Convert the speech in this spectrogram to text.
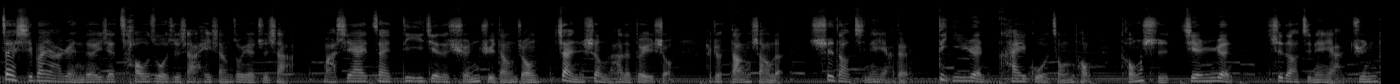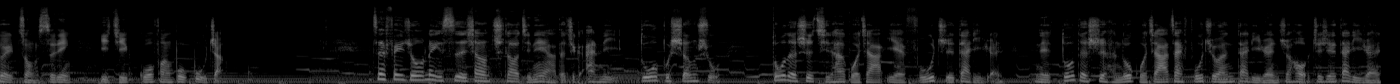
在西班牙人的一些操作之下，黑箱作业之下，马西埃在第一届的选举当中战胜了他的对手。他就当上了赤道几内亚的第一任开国总统，同时兼任赤道几内亚军队总司令以及国防部部长。在非洲，类似像赤道几内亚的这个案例多不胜数，多的是其他国家也扶植代理人，也多的是很多国家在扶植完代理人之后，这些代理人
